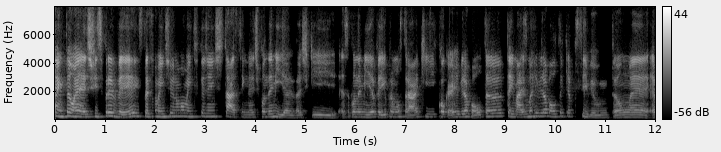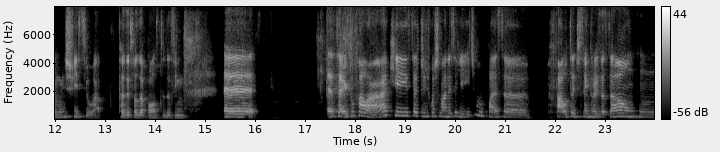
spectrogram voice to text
Ah, então é, é difícil prever, especialmente no momento que a gente está, assim, né, de pandemia. Acho que essa pandemia veio para mostrar que qualquer reviravolta tem mais uma reviravolta que é possível. Então é, é muito difícil fazer suas apostas, assim. É, é certo falar que se a gente continuar nesse ritmo, com essa falta de centralização, com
